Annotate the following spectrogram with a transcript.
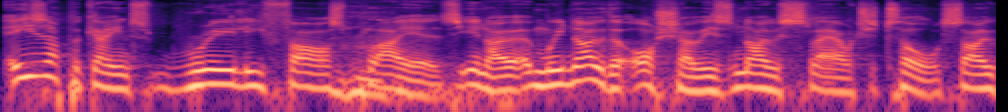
he's up against really fast Mm-hmm. players. You know, and we know that Osho is no slouch at all. So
